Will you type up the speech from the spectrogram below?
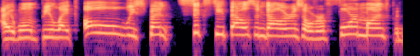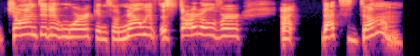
I won't be like, oh, we spent $60,000 over four months, but John didn't work. And so now we have to start over. I, that's dumb.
